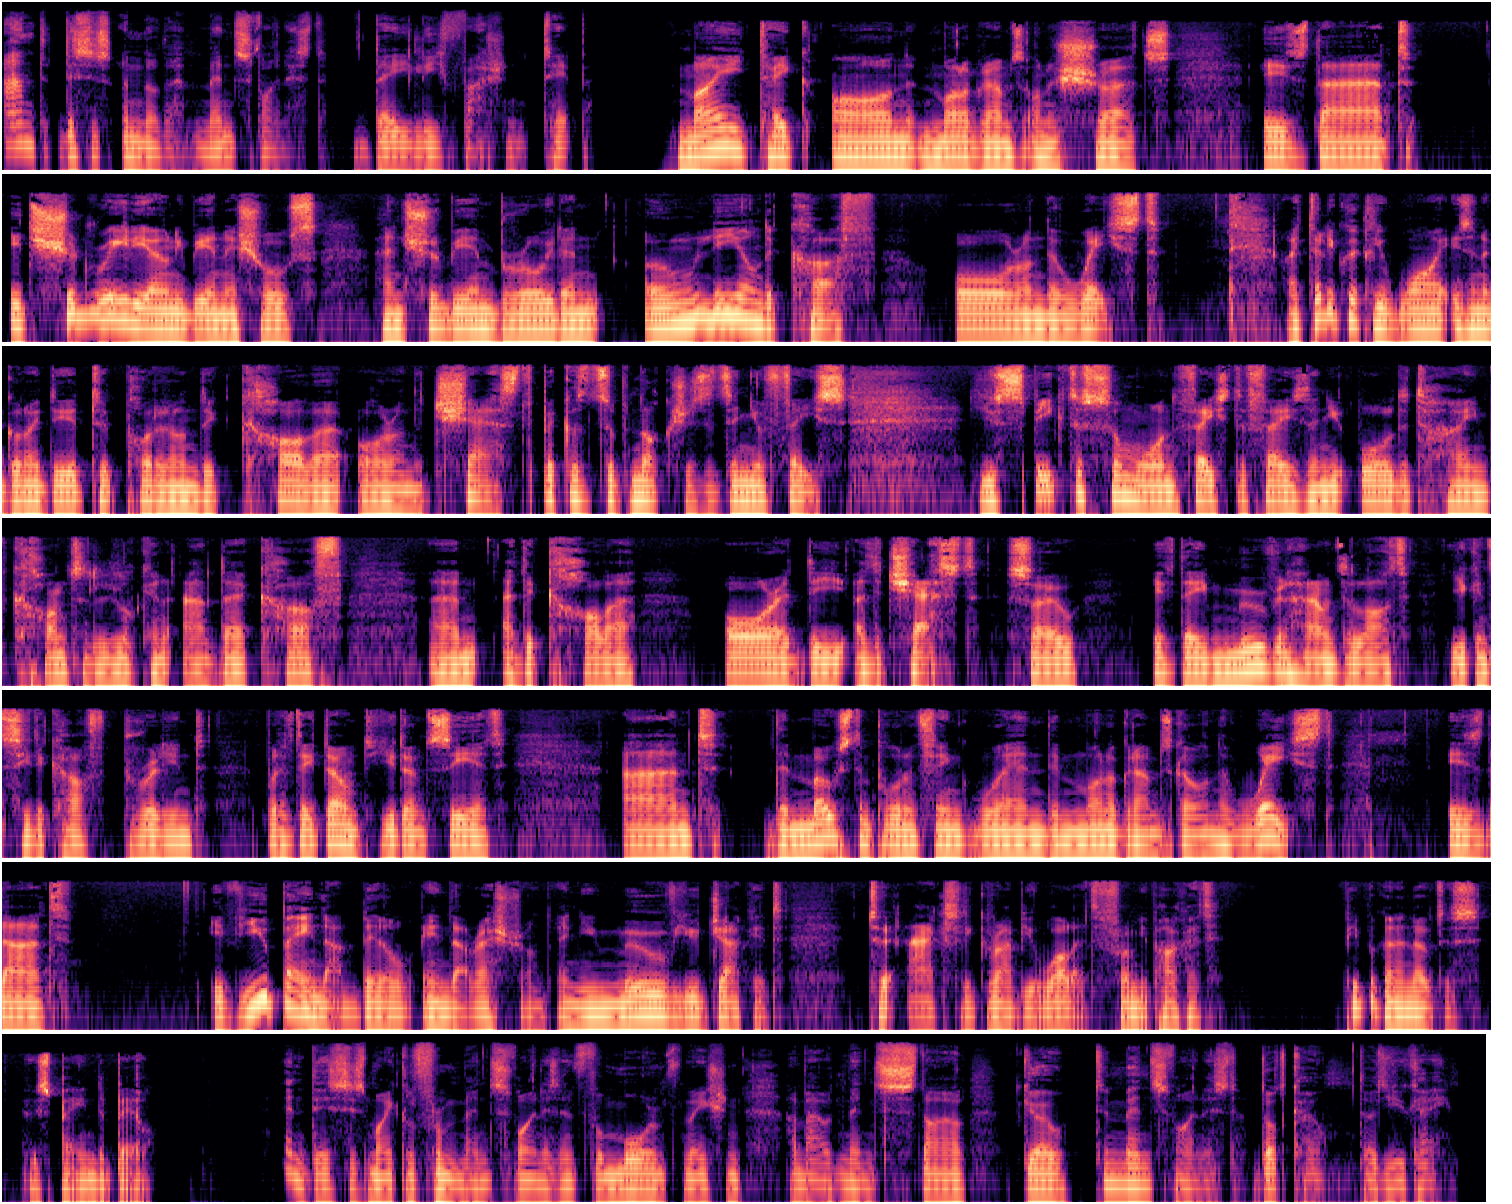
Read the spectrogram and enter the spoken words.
And this is another Men's Finest daily fashion tip. My take on monograms on a shirt is that it should really only be initials and should be embroidered only on the cuff or on the waist. I tell you quickly why isn't a good idea to put it on the collar or on the chest because it's obnoxious, it's in your face. You speak to someone face to face and you all the time constantly looking at their cuff, um, at the collar or at the at the chest. So if they move in hounds a lot, you can see the cuff, brilliant. But if they don't, you don't see it. And the most important thing when the monograms go on the waist is that if you pay that bill in that restaurant and you move your jacket to actually grab your wallet from your pocket, people are going to notice who's paying the bill. And this is Michael from Men's Finest. And for more information about men's style, go to mensfinest.co.uk.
